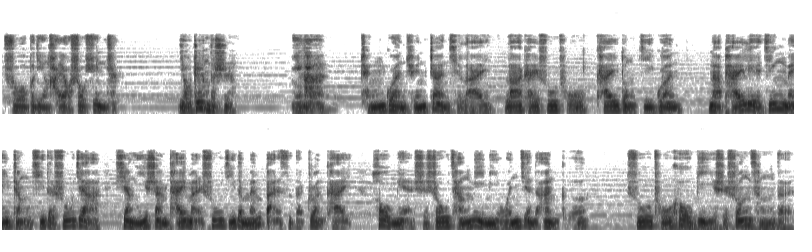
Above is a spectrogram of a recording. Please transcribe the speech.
说不定还要受训斥。有这样的事？你看。陈冠群站起来，拉开书橱，开动机关。那排列精美整齐的书架，像一扇排满书籍的门板似的转开，后面是收藏秘密文件的暗格。书橱后壁是双层的，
